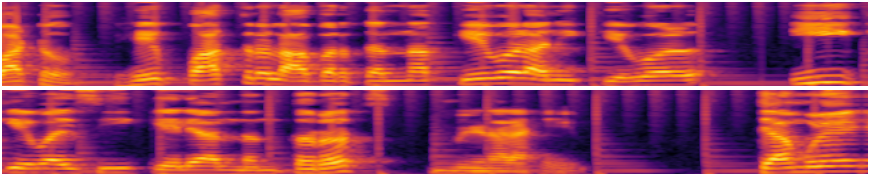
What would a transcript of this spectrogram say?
वाटप हे पात्र लाभार्थ्यांना केवळ आणि केवळ ई के वाय सी केल्यानंतरच मिळणार आहे. त्यामुळे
